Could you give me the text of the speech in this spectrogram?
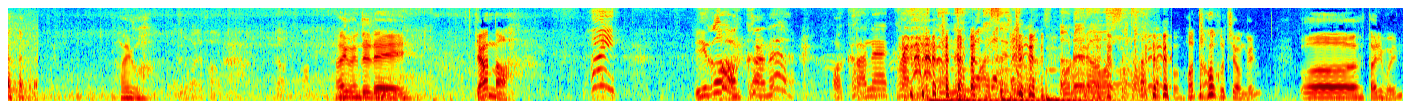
아이고. 아이고 힘들대. 개안나. 이거 어카네 어카네 가스코네 가스코 오래라 왔어 봤다 먹고 취한 거임? 와 다리 뭐임?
